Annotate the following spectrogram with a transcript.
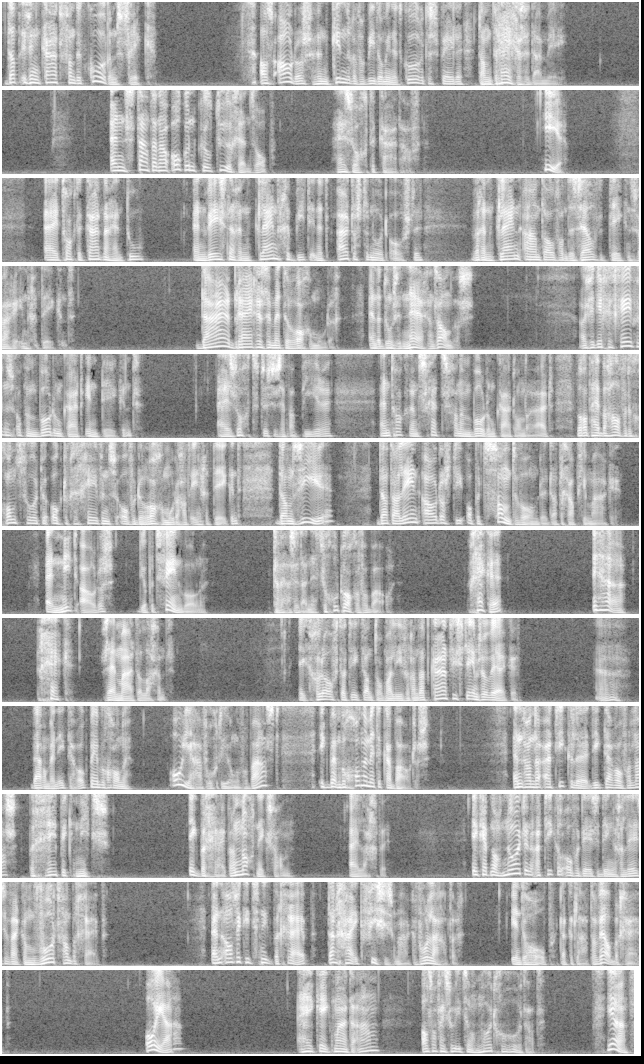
Dat is een kaart van de korenstrik. Als ouders hun kinderen verbieden om in het koren te spelen... dan dreigen ze daarmee. En staat er nou ook een cultuurgrens op? Hij zocht de kaart af. Hier. Hij trok de kaart naar hen toe... en wees naar een klein gebied in het uiterste noordoosten waar een klein aantal van dezelfde tekens waren ingetekend. Daar dreigen ze met de roggemoeder. En dat doen ze nergens anders. Als je die gegevens op een bodemkaart intekent... Hij zocht tussen zijn papieren en trok er een schets van een bodemkaart onderuit... waarop hij behalve de grondsoorten ook de gegevens over de roggemoeder had ingetekend... dan zie je dat alleen ouders die op het zand woonden dat grapje maken. En niet ouders die op het veen wonen terwijl ze daar net zo goed roggen verbouwen. Gek, hè? Ja, gek, zei Maarten lachend. Ik geloof dat ik dan toch maar liever aan dat kaartsysteem zou werken. Ja, daarom ben ik daar ook mee begonnen. Oh ja, vroeg de jongen verbaasd. Ik ben begonnen met de kabouters. En van de artikelen die ik daarover las, begreep ik niets. Ik begrijp er nog niks van. Hij lachte. Ik heb nog nooit een artikel over deze dingen gelezen... waar ik een woord van begrijp. En als ik iets niet begrijp, dan ga ik fiches maken voor later. In de hoop dat ik het later wel begrijp. Oh ja? Hij keek Maarten aan alsof hij zoiets nog nooit gehoord had. Ja,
